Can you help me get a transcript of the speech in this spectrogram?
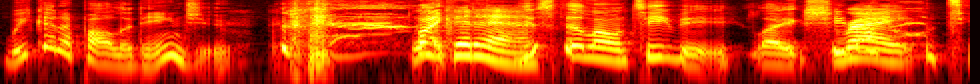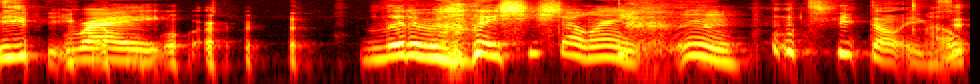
we could have Paula Deen'd you. We like could have. you're still on TV. Like she Right. on TV no Right. more. Literally, she sure ain't. Mm. she don't exist.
